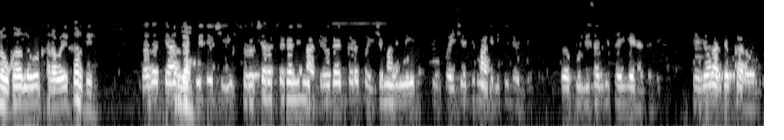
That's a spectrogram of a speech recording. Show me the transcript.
लवकरात लवकर कारवाई करतील. दादा त्या दिवशी सुरक्षा रक्षकांनी नातेवाईकांकडे पैसे मागणी पैशाची मागणी केली होती. पोलिसांची सही घेण्यासाठी. त्याच्यावर अद्याप कारवाई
